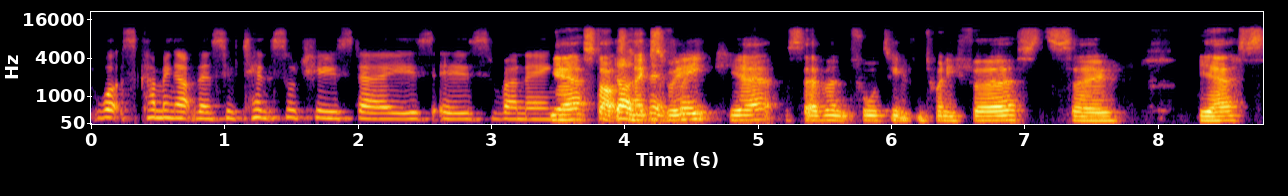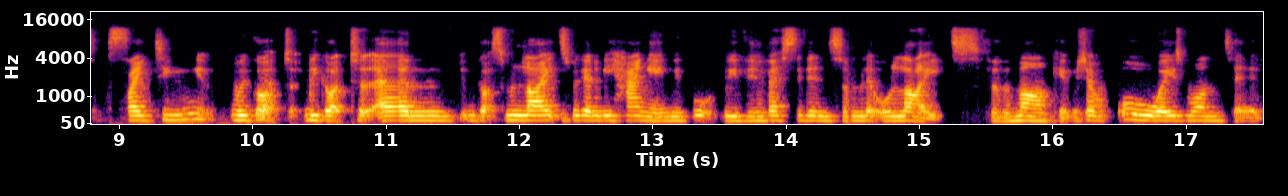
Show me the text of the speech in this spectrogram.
what's coming up then? So Tinsel Tuesdays is running. Yeah, starts, starts next, next week. week. Yeah, seventh, fourteenth, and twenty first. So yes, exciting. We got we got um we got some lights. We're going to be hanging. We bought we've invested in some little lights for the market, which I've always wanted,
